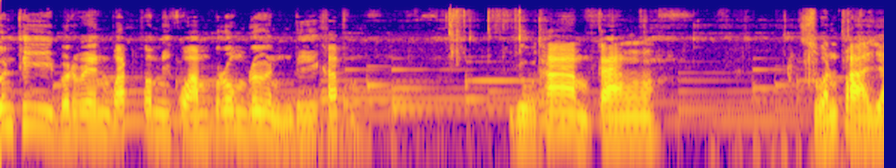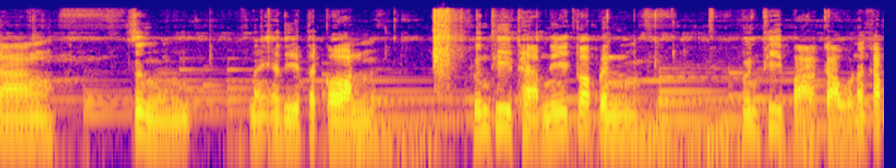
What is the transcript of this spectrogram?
พื้นที่บริเวณวัดก็มีความร่มรื่นดีครับ อยู่ท่ามกลางสวนป่ายาง ซึ่งในอดีตกรพื้นที่แถบนี้ก็เป็นพื้นที่ป่าเก่านะครับ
